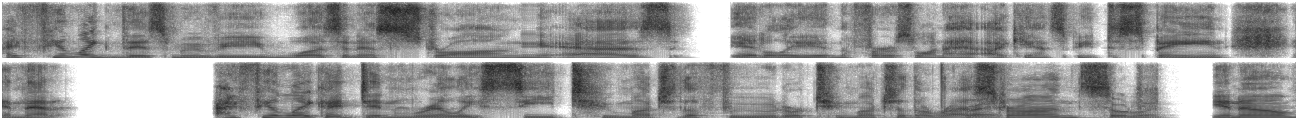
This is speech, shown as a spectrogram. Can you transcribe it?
I feel like this movie wasn't as strong as Italy in the first one I, I can't speak to Spain and that I feel like I didn't really see too much of the food or too much of the restaurants. Right. Totally. You know?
